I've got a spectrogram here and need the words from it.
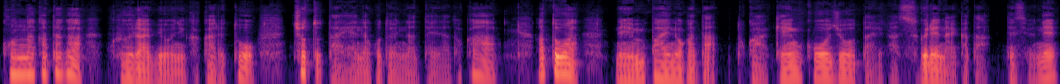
こんな方がクーラー病にかかると、ちょっと大変なことになったりだとか、あとは年配の方とか健康状態が優れない方ですよね。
